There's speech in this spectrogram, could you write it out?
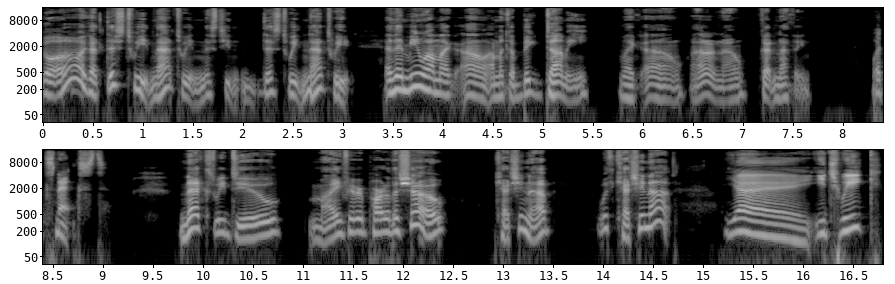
go. Oh, I got this tweet and that tweet and this tweet, this tweet and that tweet, and then meanwhile, I'm like, oh, I'm like a big dummy. I'm like, oh, I don't know, got nothing. What's next? Next, we do my favorite part of the show, catching up with catching up. Yay! Each week,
